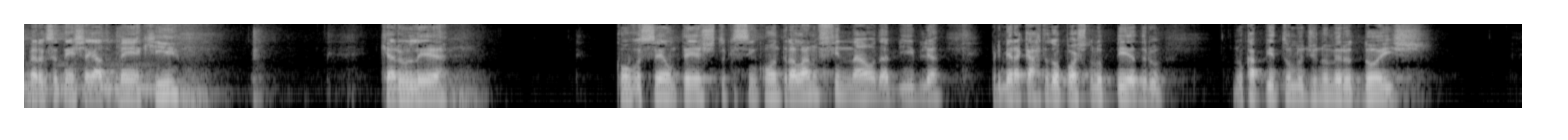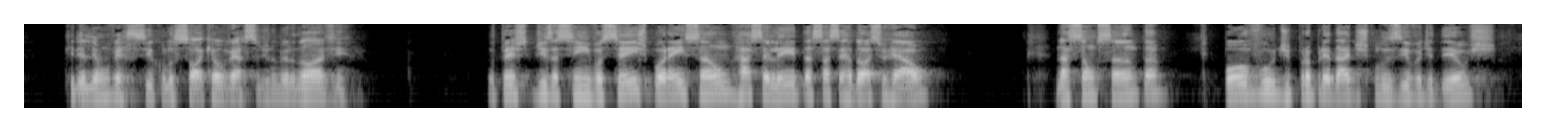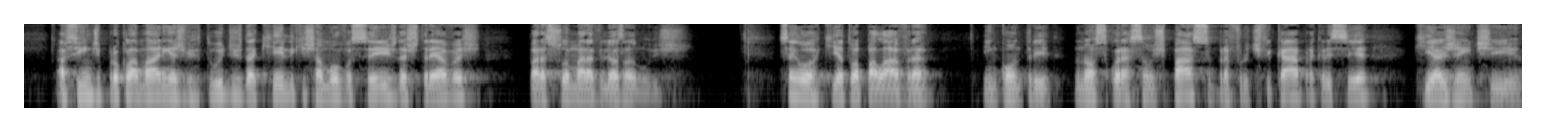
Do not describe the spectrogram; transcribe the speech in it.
Espero que você tenha chegado bem aqui. Quero ler com você um texto que se encontra lá no final da Bíblia, primeira carta do apóstolo Pedro, no capítulo de número 2. Queria ler um versículo só, que é o verso de número 9. O texto diz assim: Vocês, porém, são raça eleita, sacerdócio real, nação santa, povo de propriedade exclusiva de Deus, a fim de proclamarem as virtudes daquele que chamou vocês das trevas para a sua maravilhosa luz. Senhor, que a tua palavra encontre no nosso coração espaço para frutificar, para crescer, que a gente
